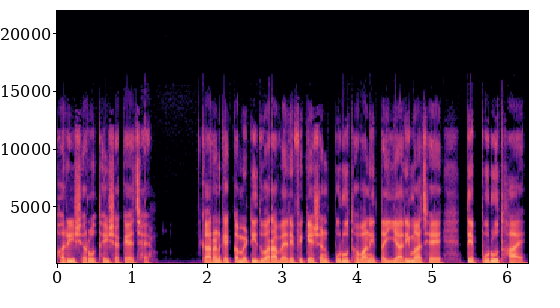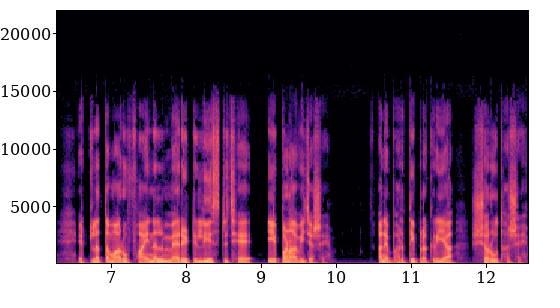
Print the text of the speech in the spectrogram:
ફરી શરૂ થઈ શકે છે. કારણ કે કમિટી દ્વારા વેરિફિકેશન પૂરું થવાની તૈયારીમાં છે, તે પૂરું થાય એટલે તમારું ફાઇનલ મેરિટ લિસ્ટ છે એ પણ આવી જશે અને ભરતી પ્રક્રિયા શરૂ થશે.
